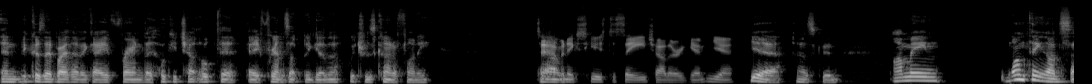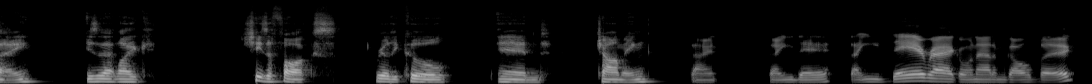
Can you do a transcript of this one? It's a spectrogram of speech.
and because they both have a gay friend, they hook each other, hook their gay friends up together, which was kind of funny. To have Um, an excuse to see each other again. Yeah. Yeah, that's good. I mean, one thing I'd say is that like she's a fox, really cool and charming. Don't. Don't you dare. Don't you dare rag on Adam Goldberg.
